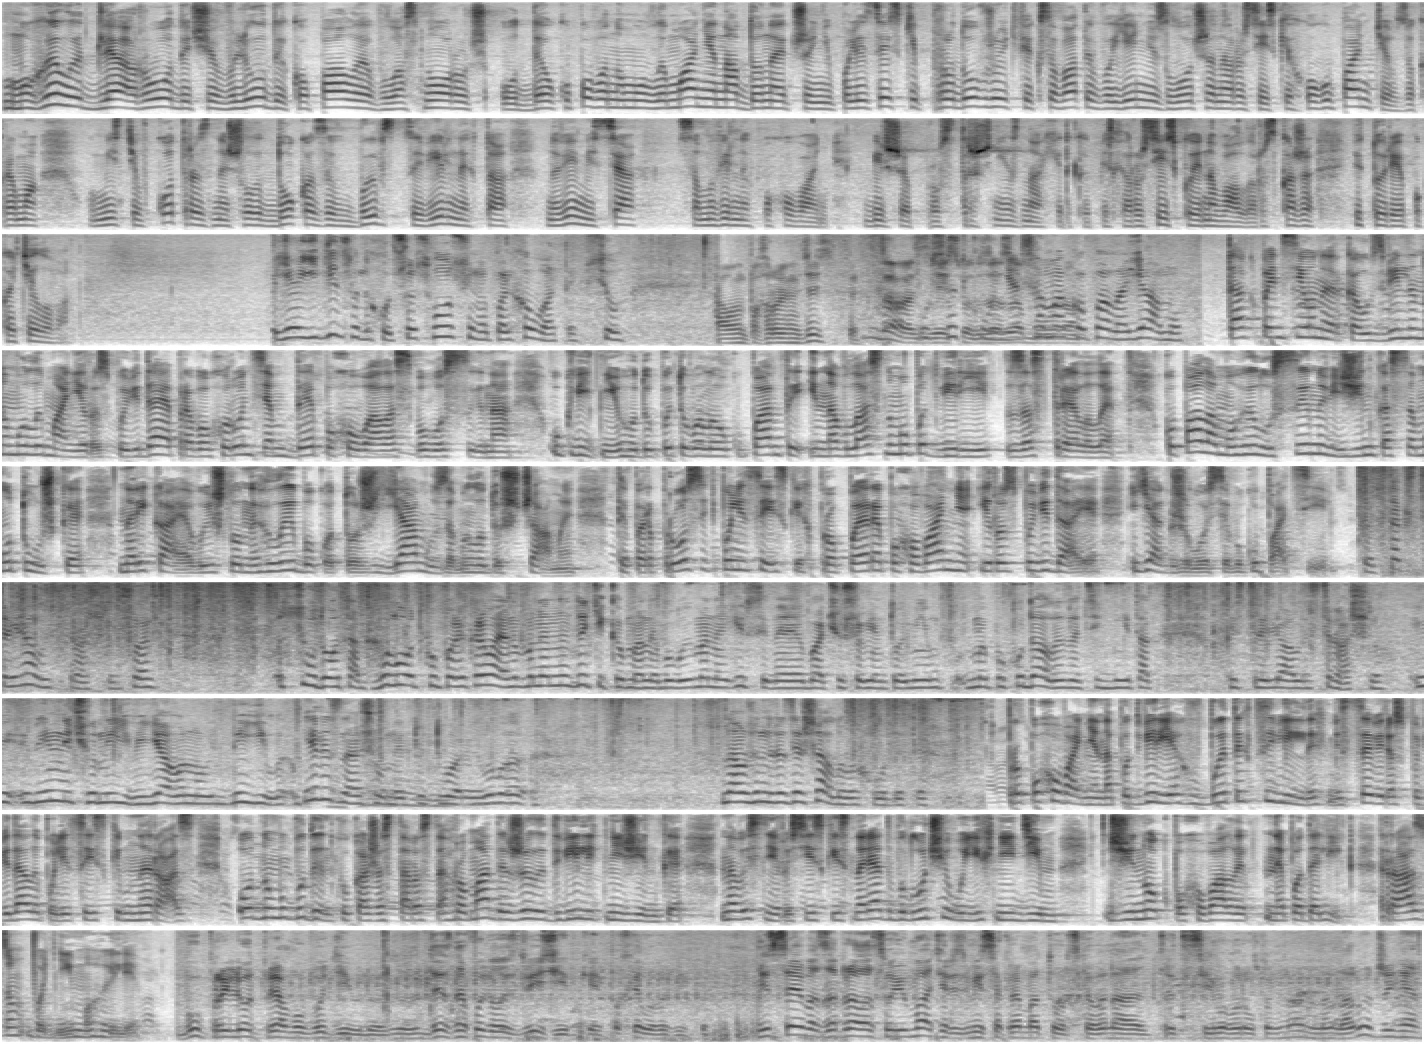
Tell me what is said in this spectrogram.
Могили для родичів люди копали власноруч у деокупованому лимані на Донеччині. Поліцейські продовжують фіксувати воєнні злочини російських окупантів. Зокрема, у місті вкотре знайшли докази вбивств цивільних та нові місця самовільних поховань. Більше про страшні знахідки після російської навали розкаже Вікторія Покатілова. Я єдине хочу, свого сина поховати. Все. А он похоронен здесь? Да, здесь вот за Я сама забором. копала яму. Так пенсіонерка у звільненому лимані розповідає правоохоронцям, де поховала свого сина. У квітні його допитували окупанти і на власному подвір'ї застрелили. Копала могилу синові жінка самотужки. Нарікає, вийшло неглибоко, тож яму замило дощами. Тепер просить поліцейських про перепоховання і розповідає, як жилося в окупації. Так, так стріляли страшно, що суду отак глотку перекриває. Ну, мене не тільки в мене було, і в мене і в сина. Я бачу, що він той. Ми похудали за ці дні, так стріляли страшно. Він, він нічого не їв, я воно не їла. Я не знаю, що вони тут творили. Нам вже не розрішало виходити. Про поховання на подвір'ях вбитих цивільних місцеві розповідали поліцейським не раз. У одному будинку, каже староста громади, жили дві літні жінки. Навесні російський снаряд влучив у їхній дім. Жінок поховали неподалік, разом в одній могилі. Був прильот прямо в будівлю, де знаходились дві жінки похилого віку. Місцева забрала свою матір з міста Краматорська. Вона 37-го року на- на- народження.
